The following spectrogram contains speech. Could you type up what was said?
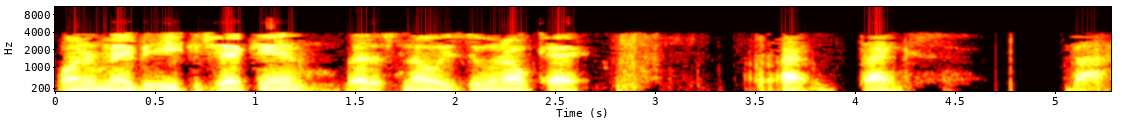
Wonder maybe he could check in, let us know he's doing okay. All right, thanks. Bye.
